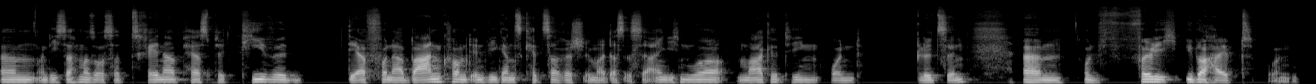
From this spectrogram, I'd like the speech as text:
ähm, und ich sag mal so aus der Trainerperspektive, der von der Bahn kommt, irgendwie ganz ketzerisch immer, das ist ja eigentlich nur Marketing und Blödsinn ähm, und völlig überhyped. Und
